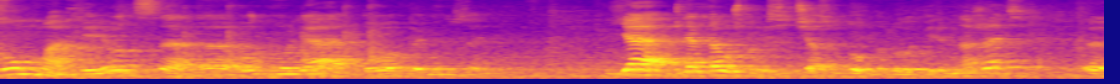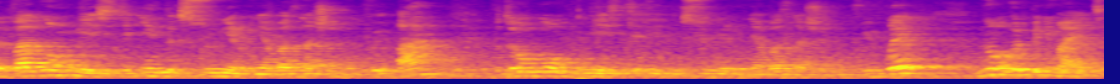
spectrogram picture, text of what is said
сумма берется э, от нуля до p минус 1. Я для того, чтобы сейчас удобно было перемножать, э, в одном месте индекс суммирования обозначен буквой А, в другом месте индекс суммирования обозначен буквой Б, но вы понимаете,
